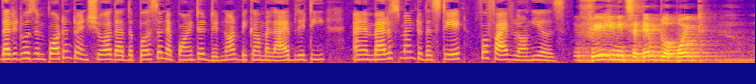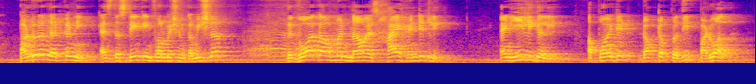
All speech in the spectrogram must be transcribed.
that it was important to ensure that the person appointed did not become a liability, an embarrassment to the state for five long years. Failed in its attempt to appoint Pandurang Nadkarni as the State Information Commissioner, the Goa government now has high handedly and illegally appointed Dr. Pradip Padwal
